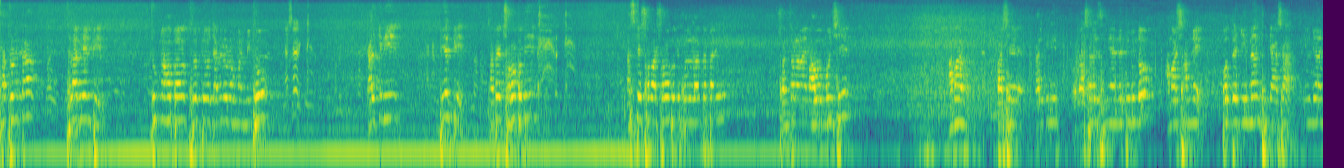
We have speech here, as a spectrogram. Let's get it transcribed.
ছাত্রনেতা, জেলা বিএনপির যুগ্ম আহ্বায়ক শ্রদ্ধেয় জামিনুর রহমান মিঠু কালকিনি বিএনপির সাবেক সভাপতি, আজকে সভার সভাপতি ফজলুল ব্যাপারী, সঞ্চালনায় মাহবুব মুন্সি। আমার পাশে কালকিনি রাসারের সিনিয়র নেতৃবৃন্দ, আমার সামনে প্রত্যেক ইউনিয়ন থেকে আসা ইউনিয়ন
